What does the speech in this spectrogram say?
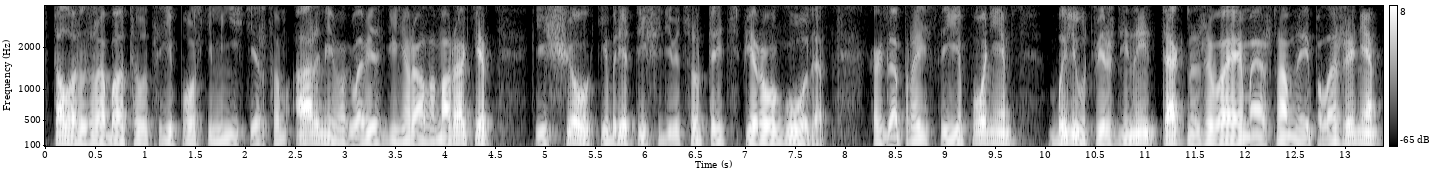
стал разрабатываться японским министерством армии во главе с генералом Араки еще в октябре 1931 года, когда правительстве Японии были утверждены так называемые основные положения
